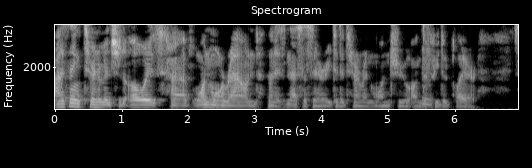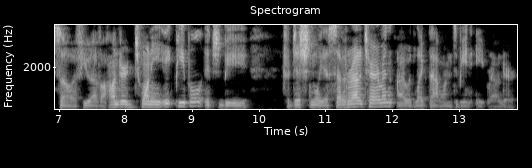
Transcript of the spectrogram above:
I think tournaments should always have one more round than is necessary to determine one true hmm. undefeated mm. player. So if you have 128 people, it should be traditionally a seven round tournament. I would like that one to be an eight rounder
